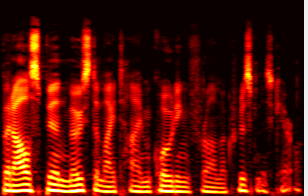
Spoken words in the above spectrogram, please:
But I'll spend most of my time quoting from A Christmas Carol.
